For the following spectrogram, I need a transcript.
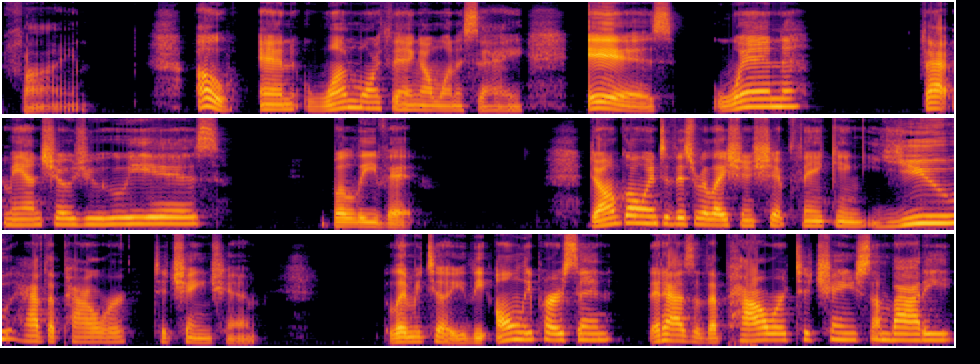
fine. Oh, and one more thing I want to say is when that man shows you who he is, believe it. Don't go into this relationship thinking you have the power to change him. Let me tell you, the only person that has the power to change somebody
